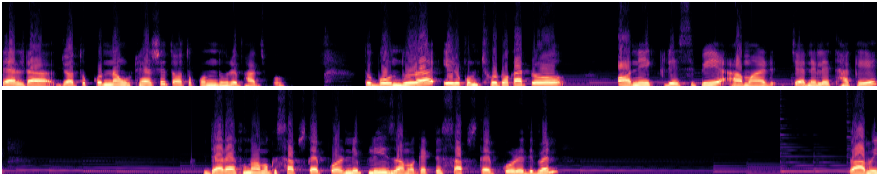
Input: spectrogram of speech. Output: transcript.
তেলটা যতক্ষণ না উঠে আসে ততক্ষণ ধরে ভাজবো। তো বন্ধুরা, এরকম ছোটখাটো অনেক রেসিপি আমার চ্যানেলে থাকে। যারা এখনও আমাকে সাবস্ক্রাইব করেনি প্লিজ আমাকে একটা সাবস্ক্রাইব করে দিবেন। তো আমি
